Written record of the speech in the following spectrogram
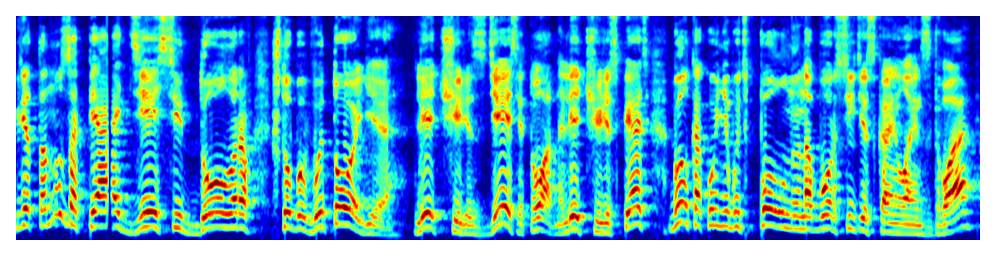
где-то ну за 5-10 долларов, чтобы в итоге лет через 10, ну ладно, лет через 5 был какой-нибудь полный набор City Skylines 2,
